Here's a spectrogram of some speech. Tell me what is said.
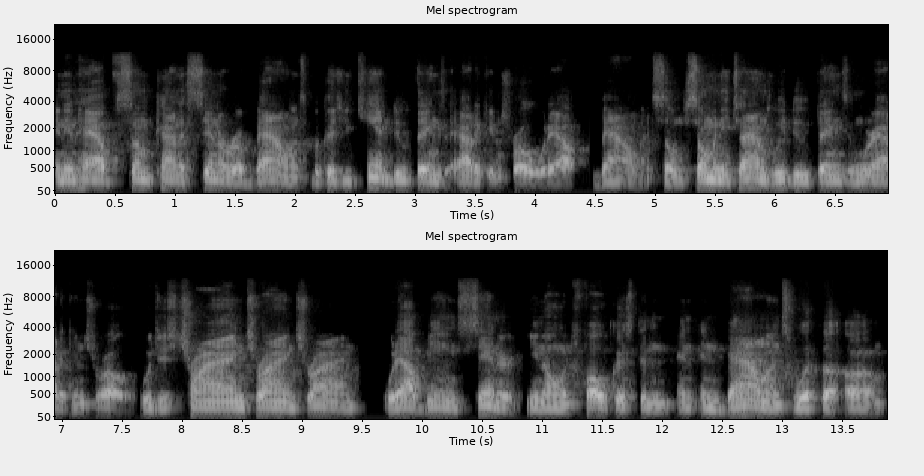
and then have some kind of center of balance because you can't do things out of control without balance. So, so many times we do things and we're out of control. We're just trying, trying, trying without being centered, you know, and focused and, and, and balanced with the, um,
